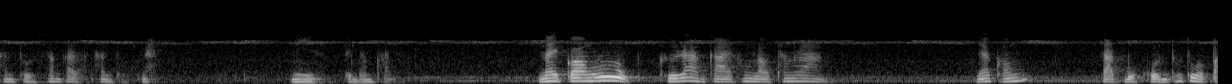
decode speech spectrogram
ขั้นโทสังขารขั้นโทนะนี่เป็นสำคัญในกองรูปคือร่างกายของเราทั้งร่าง และของสัตว์บุคคลทั่วไป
